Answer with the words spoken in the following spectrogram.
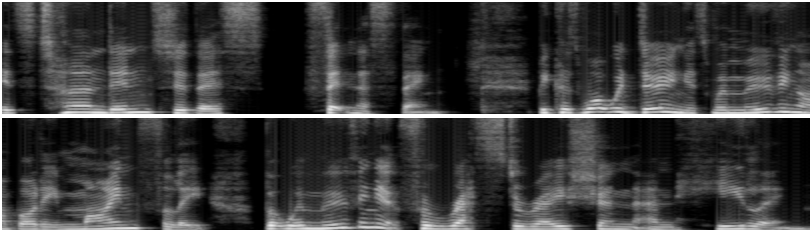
it's turned into this fitness thing. Because what we're doing is we're moving our body mindfully, but we're moving it for restoration and healing.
